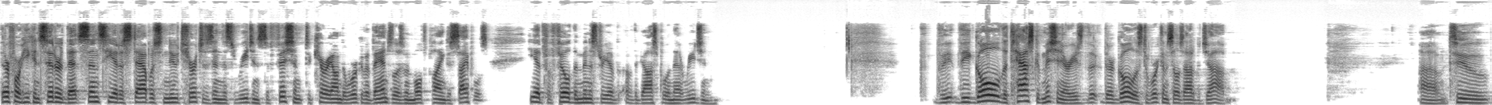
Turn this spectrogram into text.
Therefore, he considered that since he had established new churches in this region sufficient to carry on the work of evangelism and multiplying disciples, he had fulfilled the ministry of, of the gospel in that region. The, the goal, the task of missionaries, the, their goal is to work themselves out of a job, um, to,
